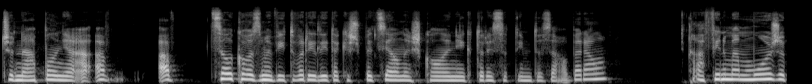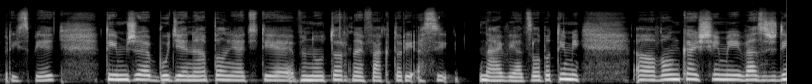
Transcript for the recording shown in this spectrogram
čo náplňa a, a, a celkovo sme vytvorili také špeciálne školenie, ktoré sa týmto zaoberalo. A firma môže prispieť tým, že bude naplňať tie vnútorné faktory asi najviac, lebo tými uh, vonkajšími vás vždy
